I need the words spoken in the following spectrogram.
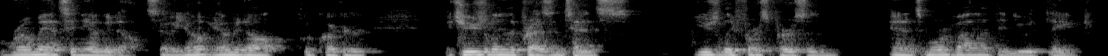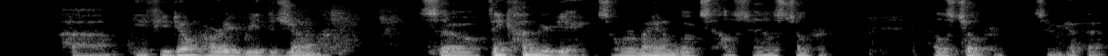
romance and young adult. So young young adult, a little quicker. It's usually in the present tense, usually first person, and it's more violent than you would think uh, if you don't already read the genre. So think Hunger Games or my own books, Hell's, Hell's Children. Hell's Children. So we got that.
